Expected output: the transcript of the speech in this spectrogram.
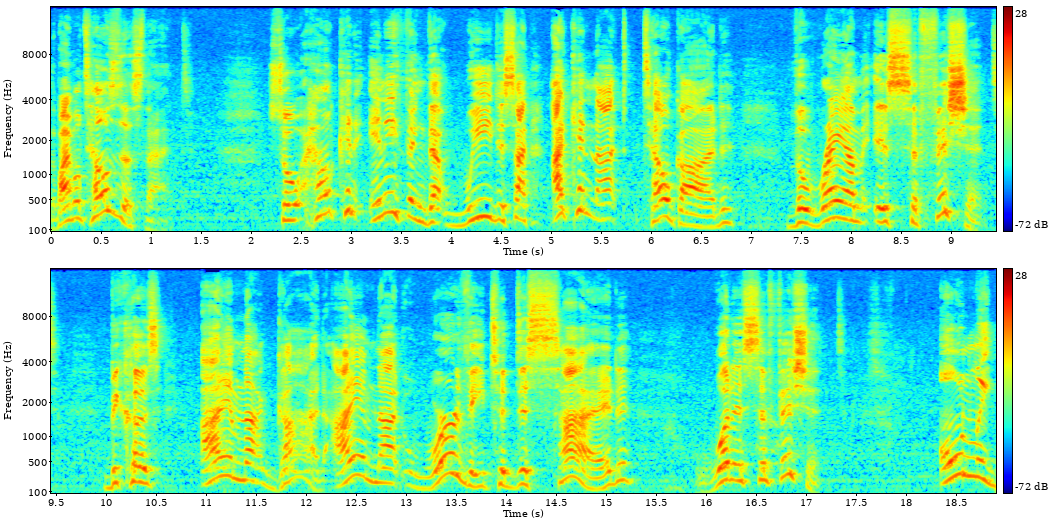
The Bible tells us that. So how can anything that we decide? I cannot tell God the ram is sufficient because I am not God. I am not worthy to decide what is sufficient. Only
